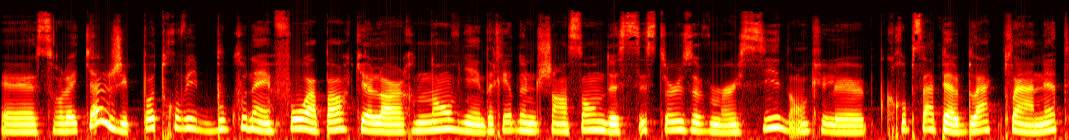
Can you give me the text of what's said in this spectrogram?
sur lequel j'ai pas trouvé beaucoup d'infos à part que leur nom viendrait d'une chanson de Sisters of Mercy. Donc, le groupe s'appelle Black Planet.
